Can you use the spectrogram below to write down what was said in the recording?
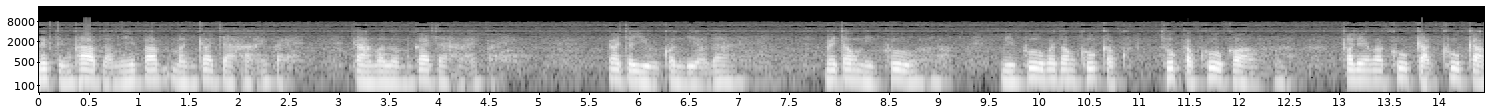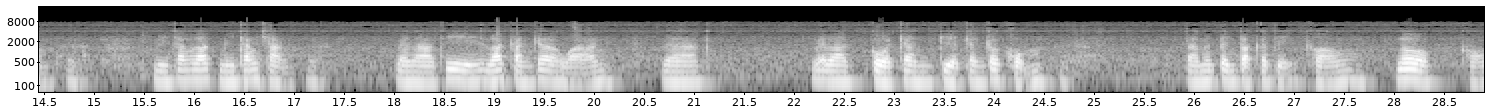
นึกถึงภาพเหล่านี้ปั๊บมันก็จะหายไป การอารมณ์ก็จะหายไป ก็จะอยู่คนเดียวได้ ไม่ต้องมีคู่ มีคู่ก็ต้องคู่กับทุกกับคู่กองเขาเรียกว่าคู่กัดคู่กรรม มีทั้งรักมีทั้งชัง เวลาที่รักกันก็หวาน เวลาเวลาโกรธกันเกลียดกันก็ขม แต่มันเป็นปกติของโลกของ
